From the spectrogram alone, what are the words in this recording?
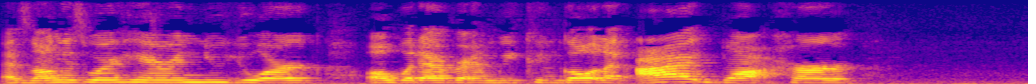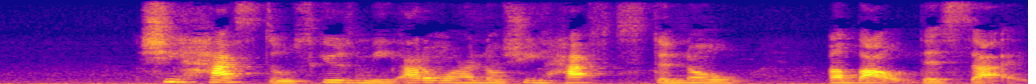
As long as we're here in New York or whatever and we can go, like I want her. She has to. Excuse me. I don't want her to know. She has to know about this side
